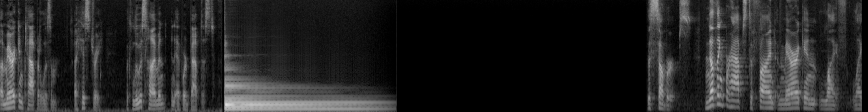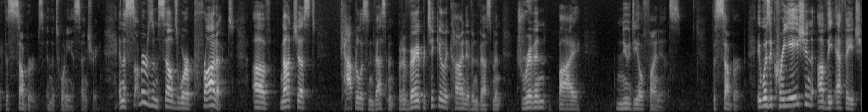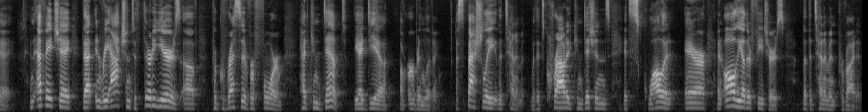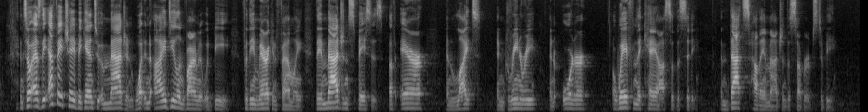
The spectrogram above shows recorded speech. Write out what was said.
American Capitalism A History with Louis Hyman and Edward Baptist. The suburbs. Nothing perhaps defined American life like the suburbs in the 20th century. And the suburbs themselves were a product of not just capitalist investment, but a very particular kind of investment driven by New Deal finance. The suburb. It was a creation of the FHA, an FHA that, in reaction to 30 years of progressive reform, had condemned the idea of urban living, especially the tenement, with its crowded conditions, its squalid air, and all the other features that the tenement provided. And so, as the FHA began to imagine what an ideal environment would be for the American family, they imagined spaces of air and light and greenery and order away from the chaos of the city. And that's how they imagined the suburbs to be.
